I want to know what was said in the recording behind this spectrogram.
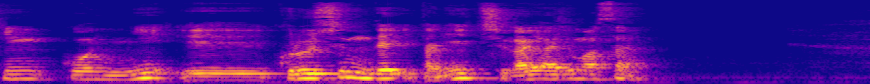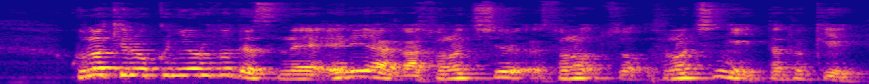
貧困に苦しんでいたに違いありません。この記録によるとですね、エリアがその地、その、その地に行った時、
